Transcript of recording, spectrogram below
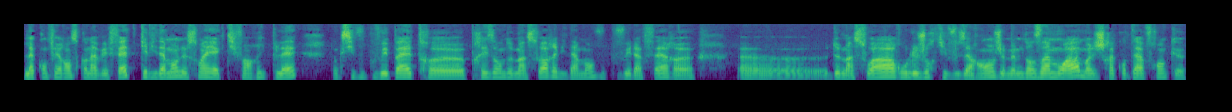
la conférence qu'on avait faite qu'évidemment le soin est actif en replay. Donc si vous pouvez pas être euh, présent demain soir, évidemment vous pouvez la faire euh, demain soir ou le jour qui vous arrange, même dans un mois. Moi, je racontais à Franck que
